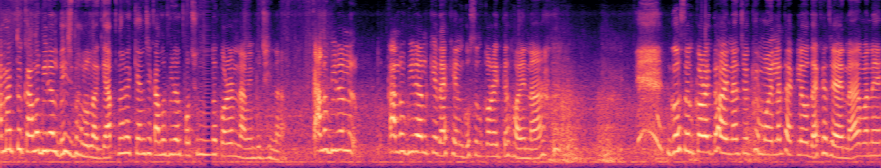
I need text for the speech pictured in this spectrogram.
আমার তো কালো বিড়াল বেশ ভালো লাগে। আপনারা কেন যে কালো বিড়াল পছন্দ করেন না, আমি বুঝি না। কালো বিড়াল, কালো বিড়ালকে দেখেন, গোসল করাইতে হয় না। গোসল করাইতে হয় না, চোখে ময়লা থাকলেও দেখা যায় না। মানে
